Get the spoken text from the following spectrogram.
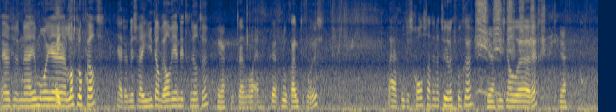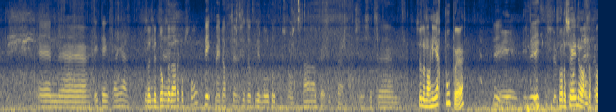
We hebben een eh, heel mooi eh, Hey. losloopveld. Ja, dat missen wij hier dan wel weer in dit gedeelte. Ja. Dat er wel echt eh, genoeg ruimte voor is. Maar ja, goed, de school staat er natuurlijk vroeger. Ja. Die is nou eh, weg. Ja. En eh, ik denk van ja. Zat je niet, dochter daar ook op school? Nee, mijn dochter zit ook middenwoord ook op school. Ah, oké. Dus het, ehm, Ze zullen nog niet echt poepen, hè? nee. nee. Ze worden zenuwachtig.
